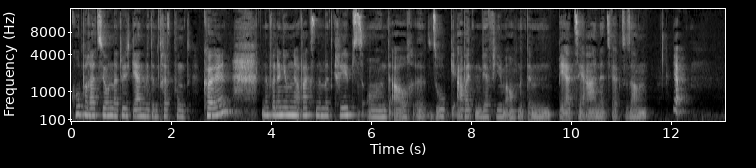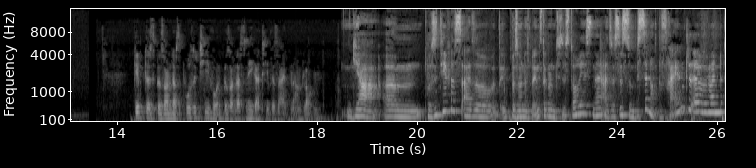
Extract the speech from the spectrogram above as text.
Kooperation natürlich gern mit dem Treffpunkt Köln ne, von den jungen Erwachsenen mit Krebs und auch äh, so arbeiten wir viel auch mit dem BRCA-Netzwerk zusammen. Ja. Gibt es besonders positive und besonders negative Seiten am Bloggen? Ja, ähm, Positives, also besonders bei Instagram diese Stories, ne? Also es ist so ein bisschen auch befreiend, äh, wenn man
